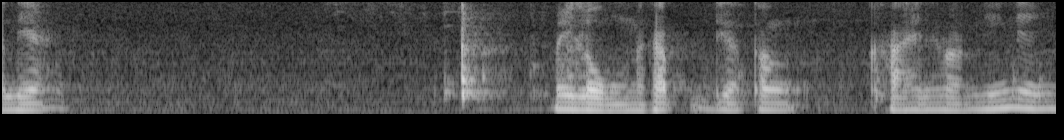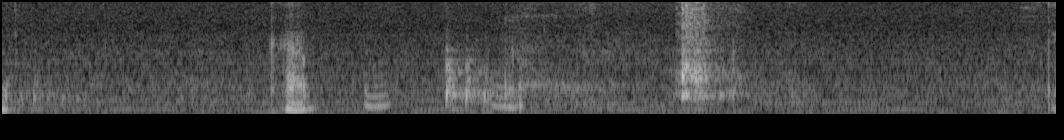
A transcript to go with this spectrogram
อันเนี้ยไม่ลงนะครับ เดี๋ยวต้องคลายหน่อยนิดนึงครับโอเค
